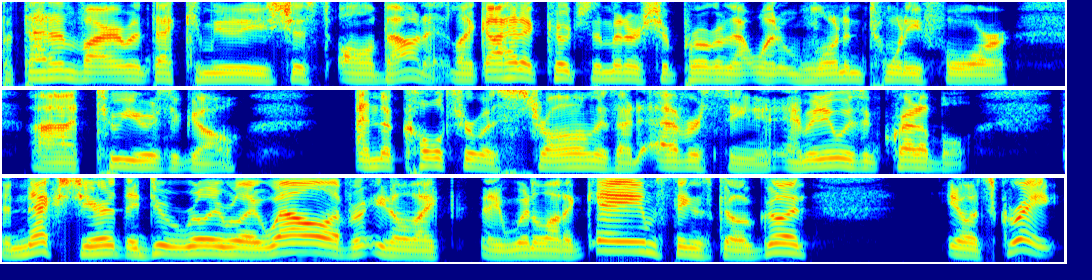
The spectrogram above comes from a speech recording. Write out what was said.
but that environment, that community is just all about it. Like I had a coach in the mentorship program that went one in 24, uh, two years ago and the culture was strong as I'd ever seen it. I mean, it was incredible. The next year they do really, really well. You know, like they win a lot of games, things go good. You know, it's great.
